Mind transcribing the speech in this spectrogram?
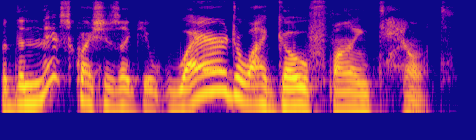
But the next question is like, where do I go find talent?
